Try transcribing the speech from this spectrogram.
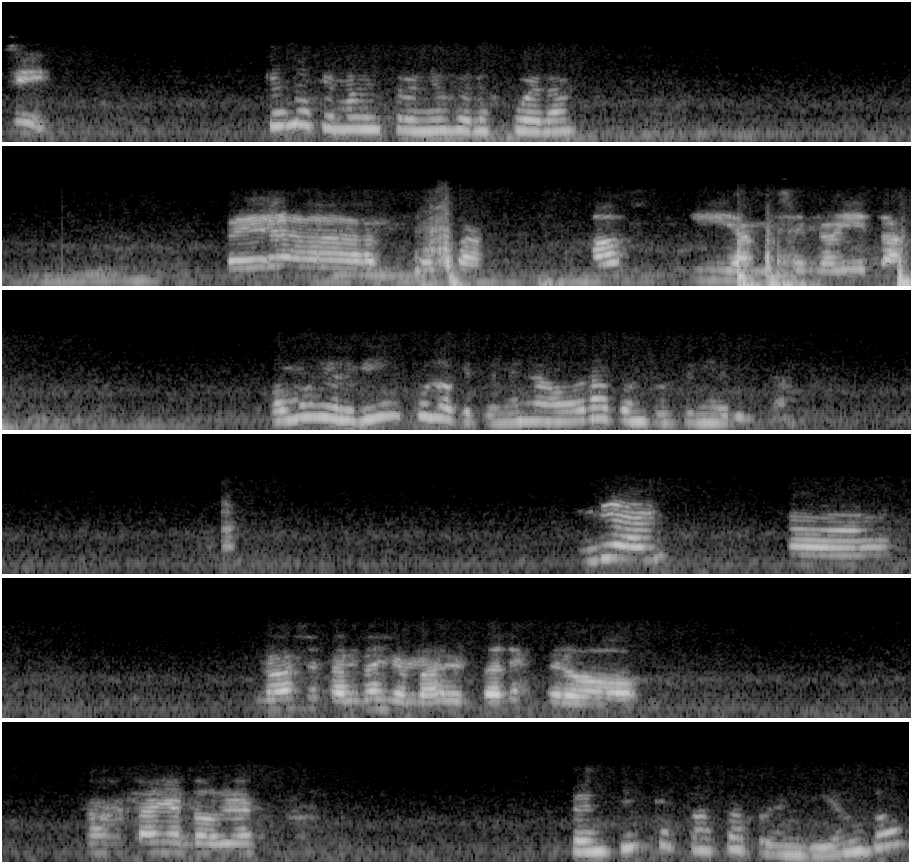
sí, ¿Qué es lo que más extrañas de la escuela? ver a mis compañeros y a mi señorita. ¿Cómo es el vínculo que tenés ahora con tu señorita? Bien, no, no hace tantas llamadas virtuales, pero nos está yendo bien. ¿Sentís que estás aprendiendo?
